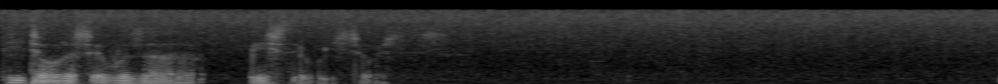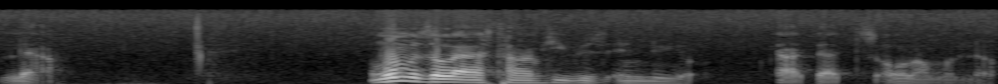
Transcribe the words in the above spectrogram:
he told us it was uh, a waste of resources. Now, when was the last time he was in New York? That, that's all I want to know.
